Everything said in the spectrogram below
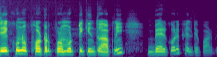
যে কোনো ফটোর প্রমোটটি কিন্তু আপনি বের করে ফেলতে পারবেন।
